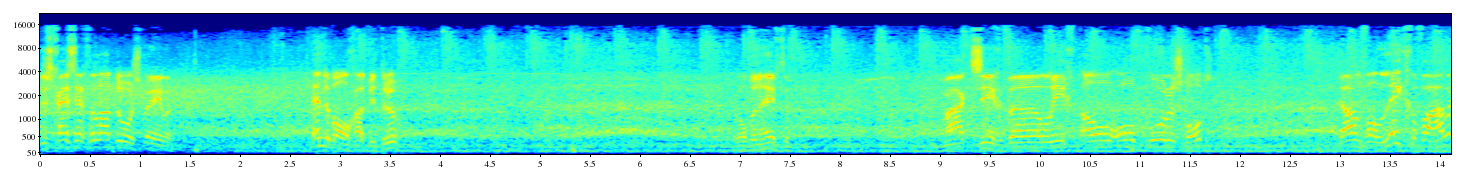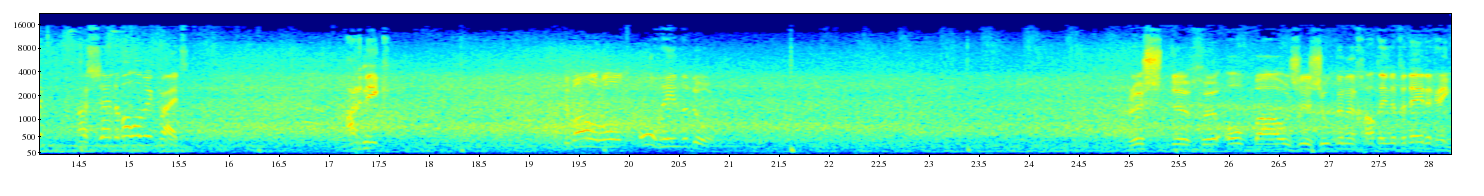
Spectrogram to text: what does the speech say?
De scheidsrechter laat doorspelen. En de bal gaat weer terug. Robin heeft hem. Maakt zich wellicht al op voor een schot. De aanval leek gevaarlijk, maar ze zijn de bal alweer kwijt. Harnik. De bal rolt ongehinderd door. Rustige opbouw, ze zoeken een gat in de verdediging.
